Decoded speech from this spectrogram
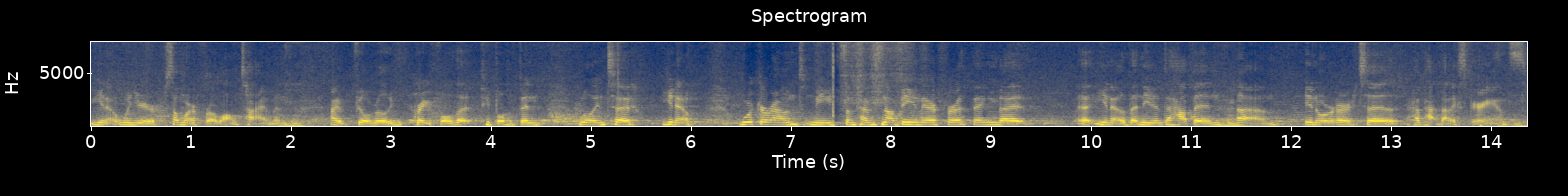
you know when you're somewhere for a long time and mm-hmm. I feel really grateful that people have been willing to you know work around me sometimes not being there for a thing that uh, you know that needed to happen mm-hmm. um, in order to have had that experience.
